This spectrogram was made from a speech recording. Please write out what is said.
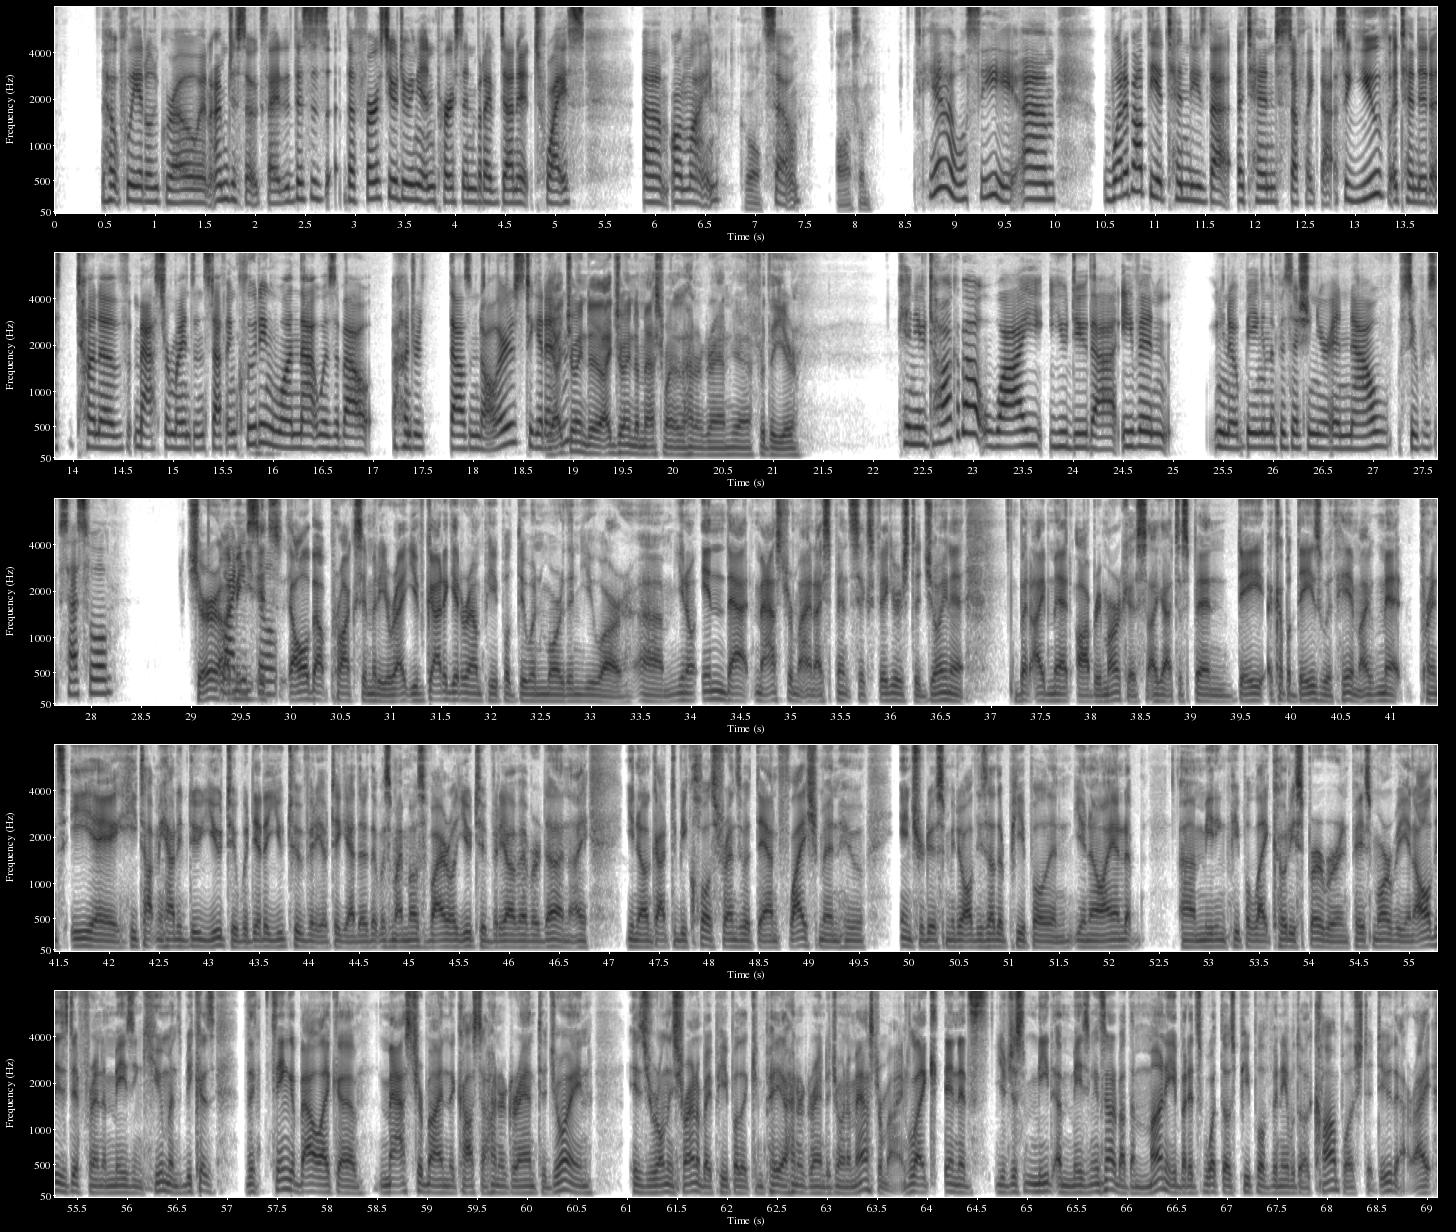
hopefully it'll grow and I'm just so excited. This is the first year doing it in person, but I've done it twice um, online. Cool. So awesome. Yeah, we'll see. Um, what about the attendees that attend stuff like that? So you've attended a ton of masterminds and stuff, including mm-hmm. one that was about a hundred thousand dollars to get yeah, in. I joined a I joined a mastermind with a hundred grand, yeah, for the year. Can you talk about why you do that? Even you know, being in the position you're in now, super successful. Sure. Why I mean, still... it's all about proximity, right? You've got to get around people doing more than you are. Um, you know, in that mastermind, I spent six figures to join it, but I met Aubrey Marcus. I got to spend day a couple days with him. I met Prince EA. He taught me how to do YouTube. We did a YouTube video together. That was my most viral YouTube video I've ever done. I, you know, got to be close friends with Dan Fleyshman, who introduced me to all these other people, and you know, I ended up uh, meeting people like Cody Sperber and Pace Morby and all these different amazing humans. Because the thing about like a mastermind that costs a hundred grand to join is you're only surrounded by people that can pay a hundred grand to join a mastermind. Like, and it's you just meet amazing. It's not about the money, but it's what those people have been able to accomplish to do that, right?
